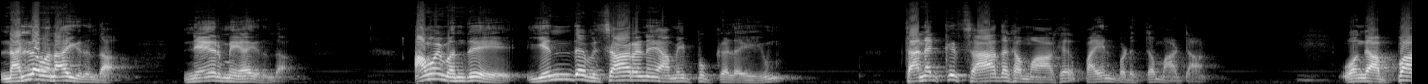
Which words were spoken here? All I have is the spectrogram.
நல்லவனாக இருந்தா நேர்மையாக இருந்தா அவன் வந்து எந்த விசாரணை அமைப்புகளையும் தனக்கு சாதகமாக பயன்படுத்த மாட்டான். உங்கள் அப்பா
